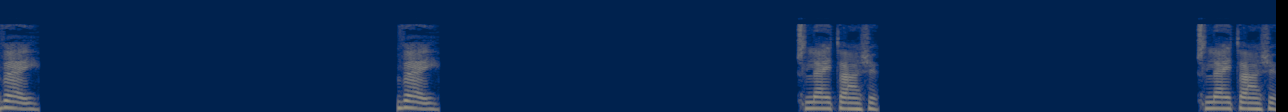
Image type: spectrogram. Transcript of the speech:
Wij. Wij slijtage. Slijtage.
